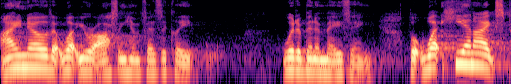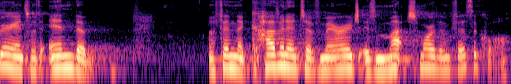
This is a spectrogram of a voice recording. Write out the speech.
I know that what you were offering him physically would have been amazing. But what he and I experience within the, within the covenant of marriage is much more than physical.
